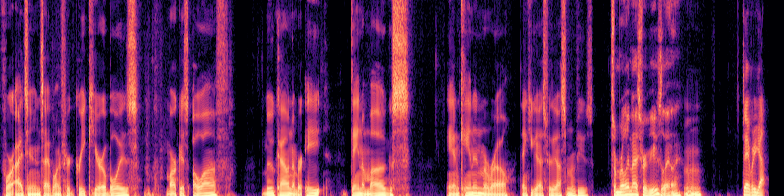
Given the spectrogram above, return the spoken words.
For iTunes, I have one for Greek Hero Boys, Marcus Ooff, Moo Cow number eight, Dana Muggs, and Cannon Moreau. Thank you guys for the awesome reviews. Some really nice reviews lately. Mm-hmm. Dave, what do you got?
